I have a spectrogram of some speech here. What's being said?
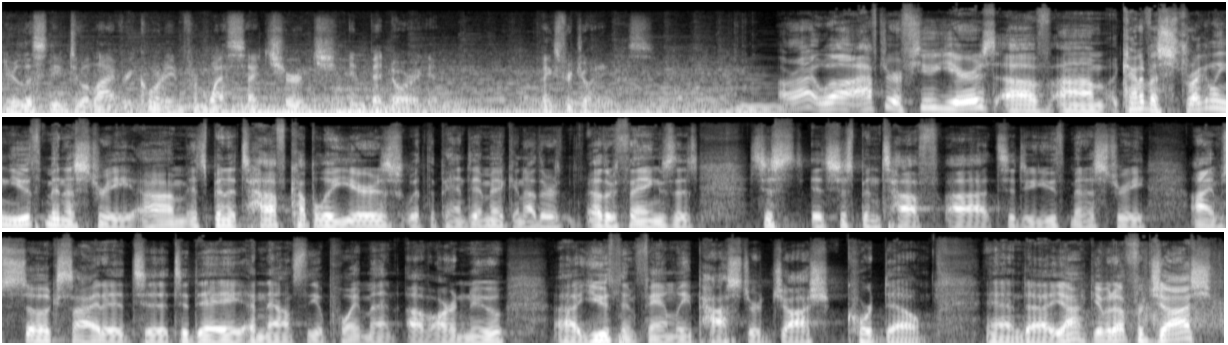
You're listening to a live recording from Westside Church in Bend, Oregon. Thanks for joining us. All right. Well, after a few years of um, kind of a struggling youth ministry, um, it's been a tough couple of years with the pandemic and other other things. It's, just it's just been tough uh, to do youth ministry. I am so excited to today announce the appointment of our new uh, youth and family pastor, Josh Cordell. And uh, yeah, give it up for Josh.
